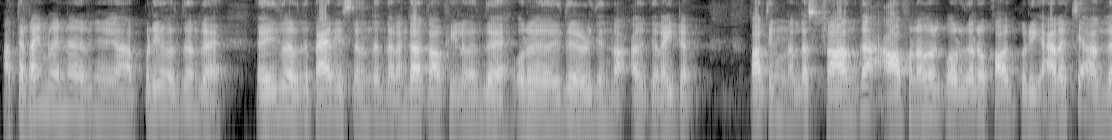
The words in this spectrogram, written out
மற்ற டைமில் என்ன இருக்குங்க அப்படியே வந்து அந்த இதில் வந்து பாரிஸில் வந்து அந்த ரங்கா காஃபியில் வந்து ஒரு இது எழுதியிருந்தான். அதுக்கு ரைட்டப் பார்த்திங்கன்னா நல்லா ஸ்ட்ராங்காக ஆஃப் அன் ஹவருக்கு ஒரு தடவை காஃபி பொடி அரைச்சி அந்த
